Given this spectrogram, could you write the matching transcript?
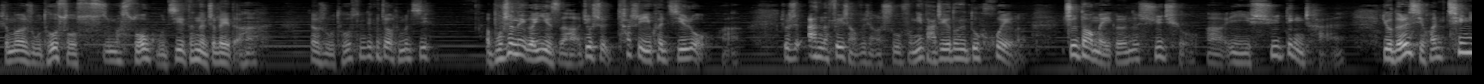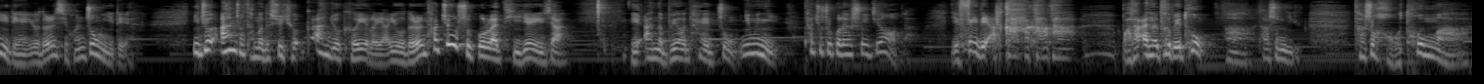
什么乳头锁什么锁骨肌等等之类的哈，叫乳头那个叫什么肌啊？不是那个意思哈，就是它是一块肌肉啊，就是按的非常非常舒服。你把这些东西都会了，知道每个人的需求啊，以需定产。有的人喜欢轻一点，有的人喜欢重一点，你就按照他们的需求按就可以了呀。有的人他就是过来体验一下，你按的不要太重，因为你他就是过来睡觉的，你非得啊咔咔咔。把他按得特别痛啊！他说你，他说好痛啊！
